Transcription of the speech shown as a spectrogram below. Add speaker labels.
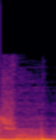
Speaker 1: true.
